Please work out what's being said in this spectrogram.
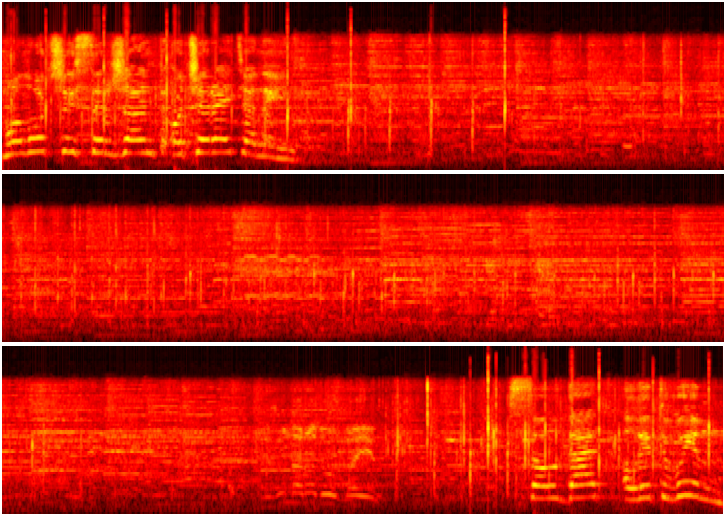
Молодший сержант Очеретяний. Служу народу України. Солдат Литвин.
